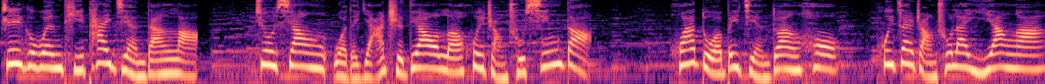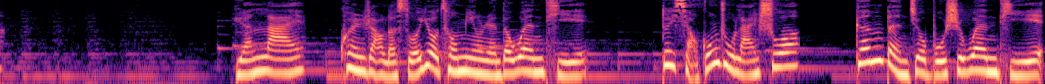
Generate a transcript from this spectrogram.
这个问题太简单了，就像我的牙齿掉了会长出新的，花朵被剪断后会再长出来一样啊。”原来困扰了所有聪明人的问题，对小公主来说根本就不是问题。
